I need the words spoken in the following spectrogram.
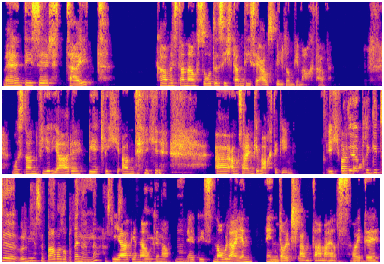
während dieser Zeit kam es dann auch so, dass ich dann diese Ausbildung gemacht habe. Muss dann vier Jahre wirklich an die äh, ans Eingemachte ging. Ich war Mit der Brigitte, oder wie heißt sie, Barbara Brennen, ne? ja, genau, ja, genau. genau. Mhm. Die Snow Lion in mhm. Deutschland damals. Mhm. Heute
